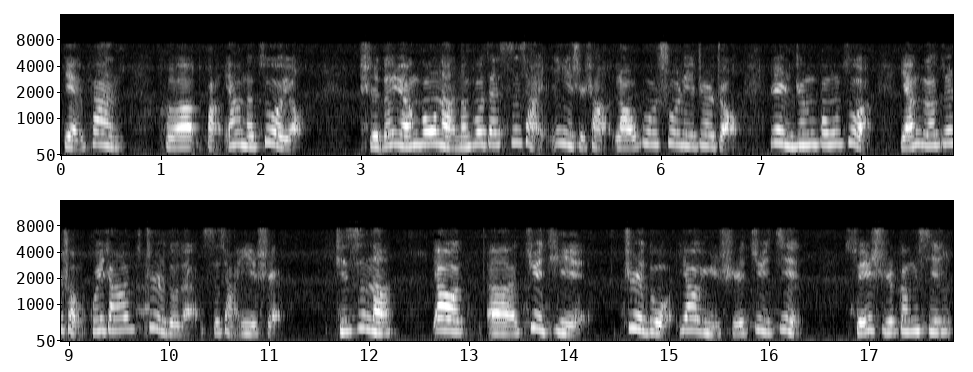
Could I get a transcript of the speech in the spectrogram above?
典范和榜样的作用，使得员工呢能够在思想意识上牢固树立这种认真工作、严格遵守规章制度的思想意识。其次呢，要呃具体制度要与时俱进，随时更新。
